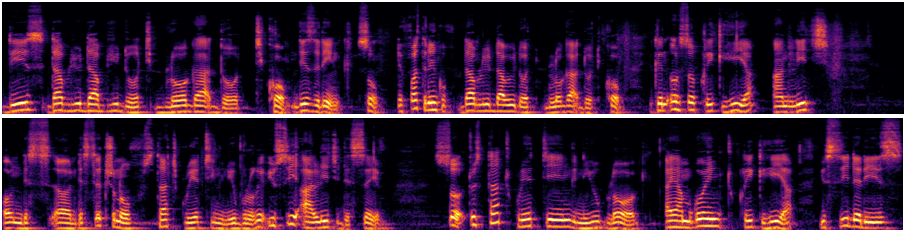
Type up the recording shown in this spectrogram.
this www.blogger.com this link. So the first link of www.blogger.com you can also click here and reach on this uh, the section of start creating new blog. You see i reach the same. So to start creating new blog i am going to click here. You see there is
